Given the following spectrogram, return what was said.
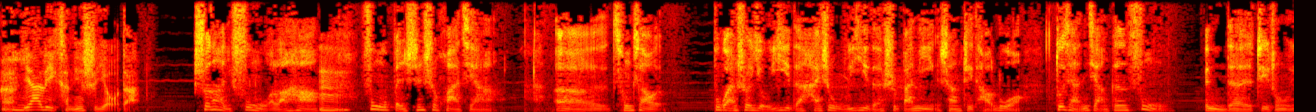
呃，压力肯定是有的。说到你父母了哈，嗯，父母本身是画家，呃，从小不管说有意的还是无意的，是把你引上这条路。多讲一讲跟父母跟你的这种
